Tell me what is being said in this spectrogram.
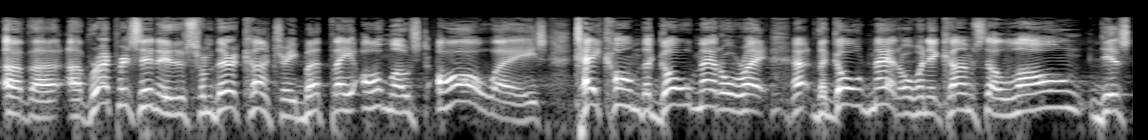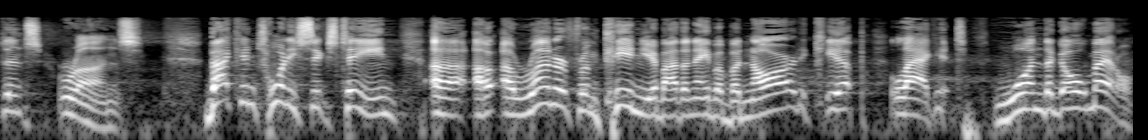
of, uh, of representatives from their country, but they almost always take home the gold medal, uh, the gold medal when it comes to long distance runs. Back in 2016, uh, a, a, runner from Kenya by the name of Bernard Kip Lagat won the gold medal.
